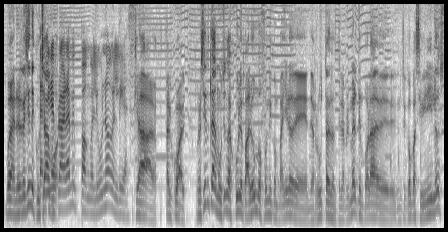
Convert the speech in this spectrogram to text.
Bueno, recién Termina el escuchamos. programa y pongo el 1 o el 10. Claro, tal cual. Bueno, siempre estábamos escuchando a Julio Palumbo, fue mi compañero de, de ruta durante la primera temporada de, de Entre Copas y Vinilos.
